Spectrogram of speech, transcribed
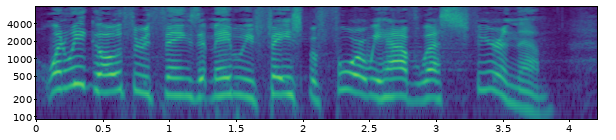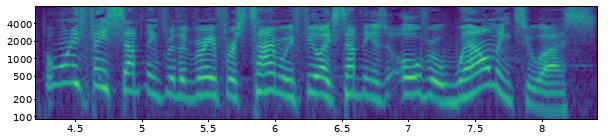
When we go through things that maybe we faced before, we have less fear in them. But when we face something for the very first time, or we feel like something is overwhelming to us,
